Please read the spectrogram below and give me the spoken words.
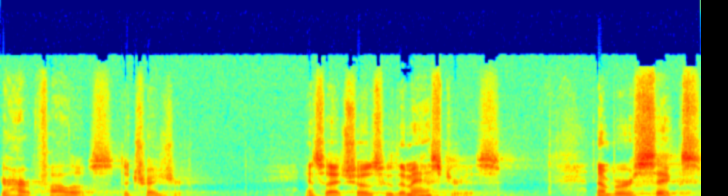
your heart follows the treasure. And so that shows who the master is. Number six,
